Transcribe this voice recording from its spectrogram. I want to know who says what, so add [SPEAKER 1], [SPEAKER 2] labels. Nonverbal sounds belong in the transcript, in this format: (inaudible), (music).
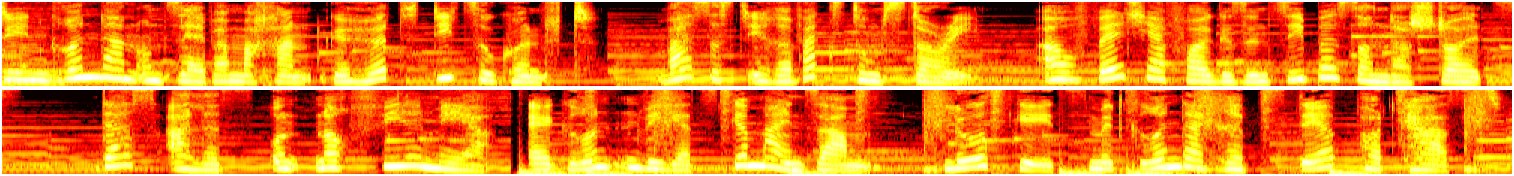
[SPEAKER 1] Den Gründern und Selbermachern gehört die Zukunft. Was ist ihre Wachstumsstory? Auf welche Erfolge sind sie besonders stolz? Das alles und noch viel mehr ergründen wir jetzt gemeinsam. Los geht's mit Gründergrips, der Podcast.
